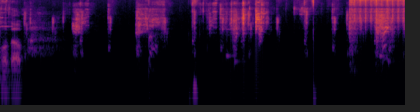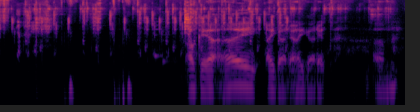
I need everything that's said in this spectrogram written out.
Hold up. Okay, I I got it. I got it. Um.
